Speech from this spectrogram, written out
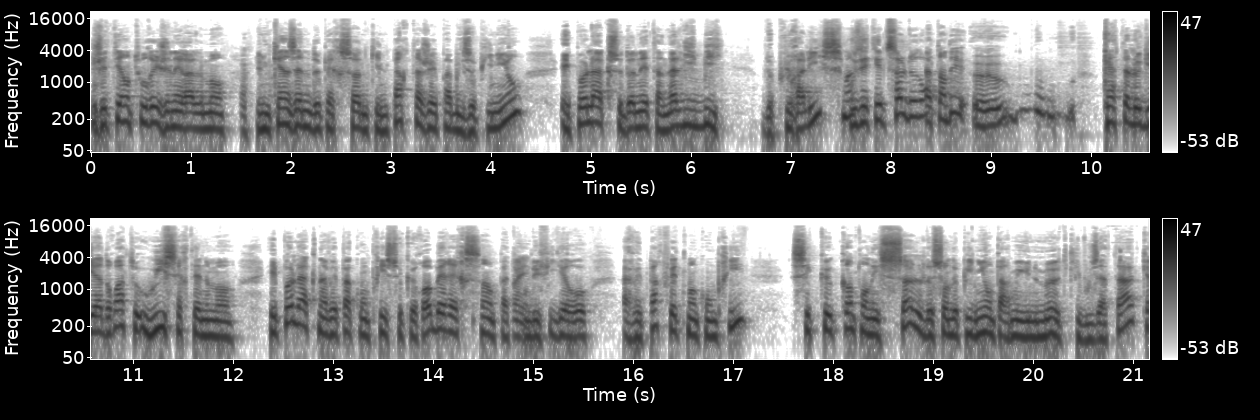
J'étais entouré généralement d'une quinzaine de personnes qui ne partageaient pas mes opinions et Pollack se donnait un alibi de pluralisme. Vous étiez le seul de droite? Attendez, euh, catalogué à droite, oui, certainement. Et Pollack n'avait pas compris ce que Robert Hersan, patron du Figaro, avait parfaitement compris, c'est que quand on est seul de son opinion parmi une meute qui vous attaque,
